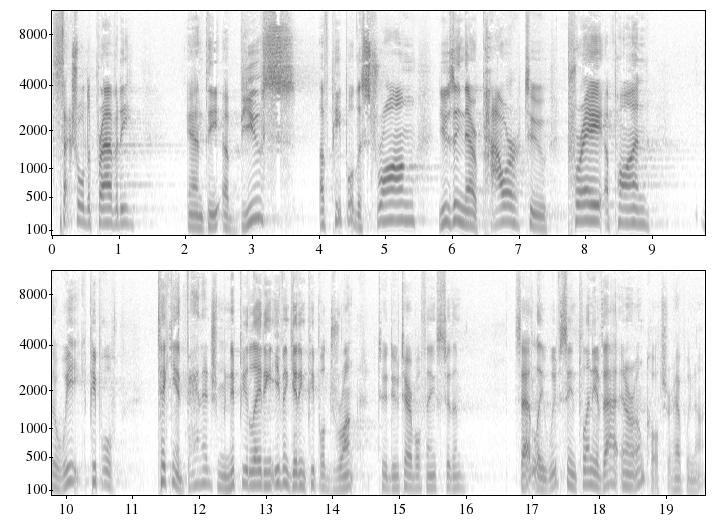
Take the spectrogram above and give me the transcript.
sexual depravity and the abuse of people, the strong using their power to prey upon the weak, people taking advantage, manipulating, even getting people drunk to do terrible things to them. Sadly, we've seen plenty of that in our own culture, have we not?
